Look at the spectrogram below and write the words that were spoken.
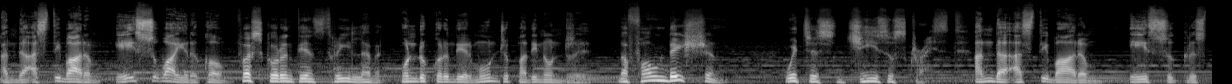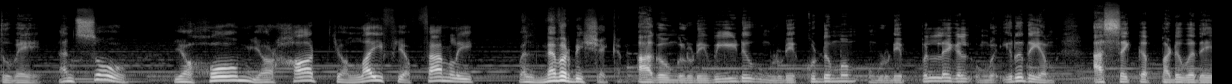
அந்த அஸ்திபாரம் இயேசுவா இருக்கும் 1 Corinthians 3:11. ஒன்று குருந்தியர் மூன்று பதினொன்று The foundation which is Jesus Christ. அந்த அஸ்திபாரம் இயேசு கிறிஸ்துவே And so, your home, your heart, your life, your family will never be shaken. ஆக உங்களுடைய வீடு உங்களுடைய குடும்பம் உங்களுடைய பிள்ளைகள் உங்கள் இருதயம் அசைக்கப்படுவதே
